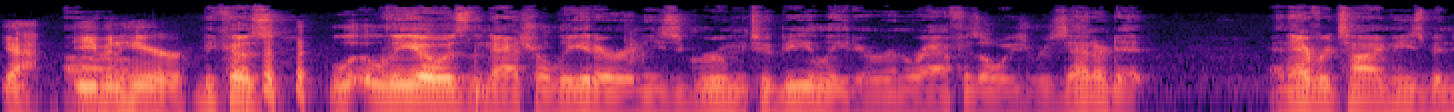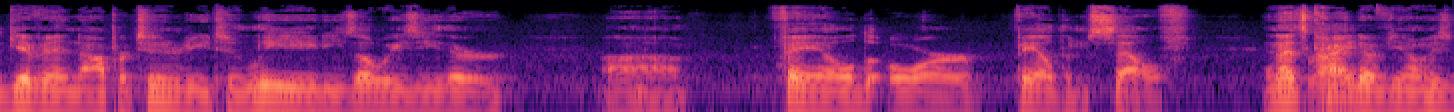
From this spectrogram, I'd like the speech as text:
yeah, even Uh, here. because Leo is the natural leader and he's groomed to be leader, and Raph has always resented it. And every time he's been given opportunity to lead, he's always either uh, failed or failed himself. And that's kind of you know his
